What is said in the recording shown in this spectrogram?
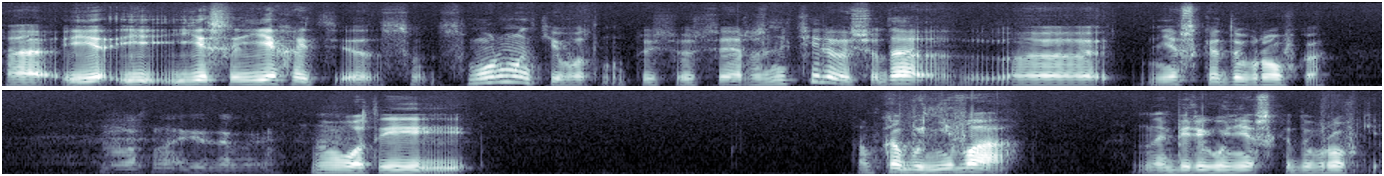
И, и если ехать э, с, с Мурманки, вот, ну, то есть вот разметили сюда э, Невская Дубровка. Ну, знаете, такой. Ну вот, и и там как бы Нева на берегу Невской Дубровки.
